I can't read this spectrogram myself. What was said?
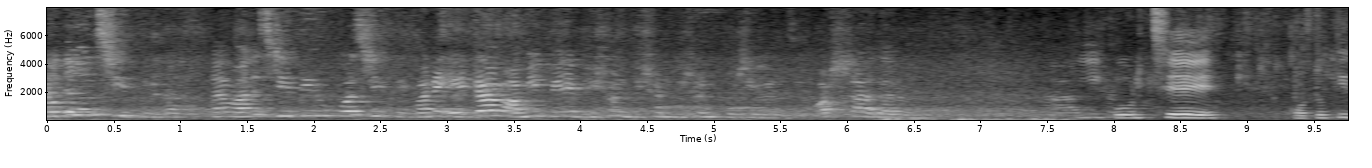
নতুন স্মৃতি। হ্যাঁ, মানে স্মৃতির উপর স্মৃতি। মানে এটা আমি পেয়ে ভীষণ ভীষণ ভীষণ খুশি হয়েছি। অসাধারণ। কি করছে? কত কি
